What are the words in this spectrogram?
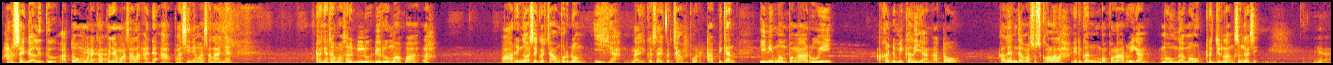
harus saya gali tuh atau Iya. mereka punya masalah ada apa sih ini masalahnya? Ternyata masalah di, di rumah pak. Lah Pak Ari nggak usah ikut campur dong. Iya nggak ikut saya ikut campur. Tapi kan ini mempengaruhi akademik kalian atau kalian nggak masuk sekolah lah. Itu kan mempengaruhi kan. Mau nggak mau terjun langsung nggak sih? Iya.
